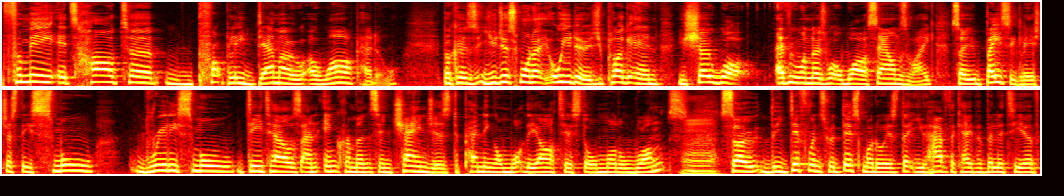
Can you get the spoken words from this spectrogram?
for me, it's hard to properly demo a wah pedal because you just want to. All you do is you plug it in, you show what everyone knows what a wah sounds like. So basically, it's just these small, really small details and increments in changes depending on what the artist or model wants. So the difference with this model is that you have the capability of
